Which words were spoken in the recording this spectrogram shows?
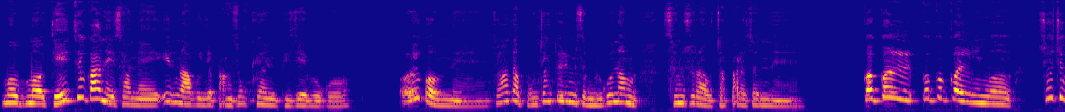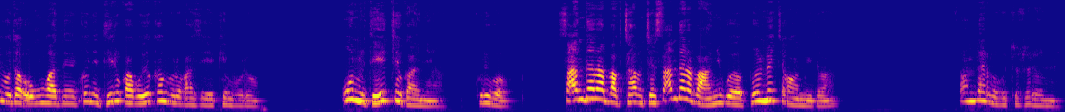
뭐 뭐 데이트 간에 사네 일어나고 이제 방송 켜는 BJ 보고. 어이가 없네. 저하다 봉창 뚫리면서 물고 나면 선수라고 자빠라졌네. 껄껄 껄껄껄이 뭐 쇼츠보다 오고 가더니 그냥 뒤로 가고 가세요 역한 보러. 오늘 데이트 가냐 그리고 산다라박 잡은 저 산다라박 아니고요. 볼매장합니다. 산다라박 그두 소리네.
